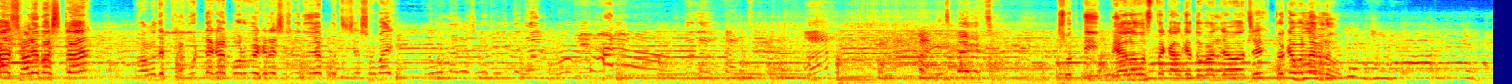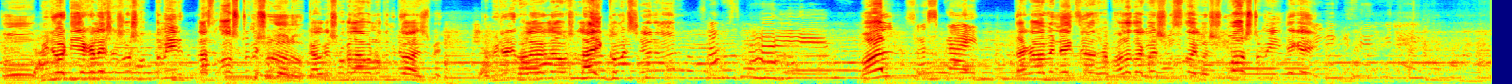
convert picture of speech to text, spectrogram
সকাল সাড়ে পাঁচটা। তো আমাদের ঠাকুর দেখার পর্ব এখানে শেষ হলো দু হাজার পঁচিশে সবাই কেমন লাগল সবাই ঠাকুর দেখে? ভালো? Inspire হচ্ছে? সত্যি বেহাল অবস্থা কালকে দোকান যাওয়া আছে। তো কেমন লাগল? তো ভিডিওটি এখানে শেষ হলো সপ্তমীর প্লাস অষ্টমী শুরু হলো। কালকে সকালে আবার নতুন ভিডিও আসবে। তো ভিডিওটি ভালো লাগলে অবশ্যই লাইক কমেন্ট শেয়ার আর বল। সাবস্ক্রাইব দেখা হবে নেক্সট ভিডিও ভালো থাকবে সুস্থ থাকবে শুভ অষ্টমী এগেই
